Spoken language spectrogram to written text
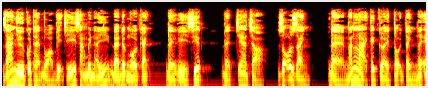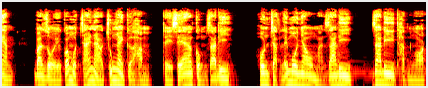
Giá như có thể bỏ vị trí sang bên ấy để được ngồi cạnh, để gỉ xiết, để che chở, dỗ dành, để nắn lại cái cười tội tình nơi em và rồi có một trái nào trúng ngay cửa hầm thì sẽ cùng ra đi hôn chặt lấy môi nhau mà ra đi ra đi thật ngọt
